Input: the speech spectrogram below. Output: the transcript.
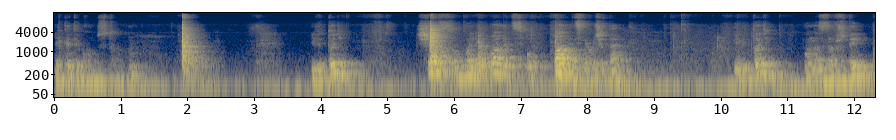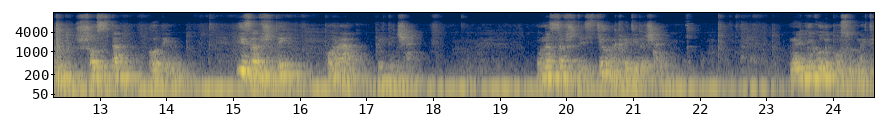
Яке ти кумство? І відтоді час об мене палець об палець не хоче вдарити. І відтоді у нас завжди шоста година. І завжди пора пити чай. У нас завжди стіл накритий до чаю. Навіть ніколи посуд мити.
